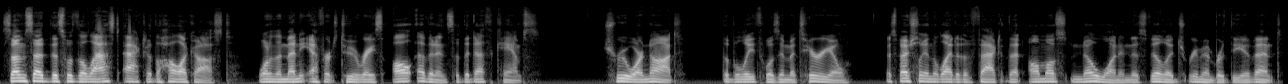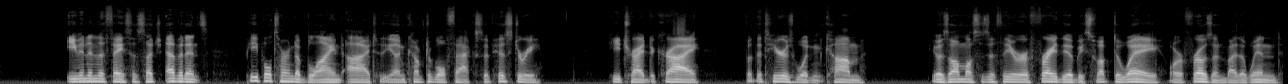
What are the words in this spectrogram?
Some said this was the last act of the Holocaust, one of the many efforts to erase all evidence of the death camps. True or not, the belief was immaterial, especially in the light of the fact that almost no one in this village remembered the event. Even in the face of such evidence, people turned a blind eye to the uncomfortable facts of history. He tried to cry, but the tears wouldn't come. It was almost as if they were afraid they would be swept away or frozen by the wind.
